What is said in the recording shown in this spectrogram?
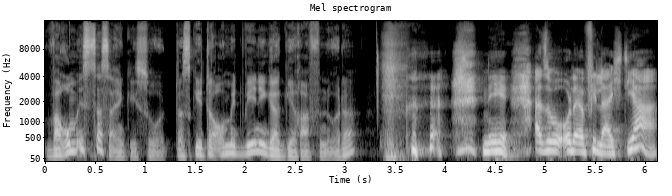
warum ist das eigentlich so? Das geht doch auch mit weniger Giraffen, oder? nee, also oder vielleicht ja.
